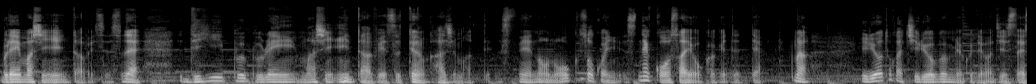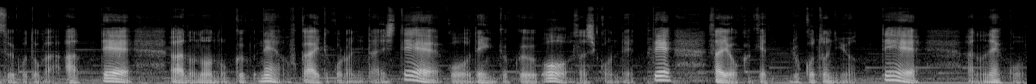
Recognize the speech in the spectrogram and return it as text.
brain machine interface ですね。deep brain machine interface っていうのが始まってですね、脳の奥底にですね、こう作用をかけてって、まあ、医療とか治療文脈では実際そういうことがあって、あの脳の、ね、深いところに対して、こう電極を差し込んでいって、作用をかけることによって、あのね、こ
